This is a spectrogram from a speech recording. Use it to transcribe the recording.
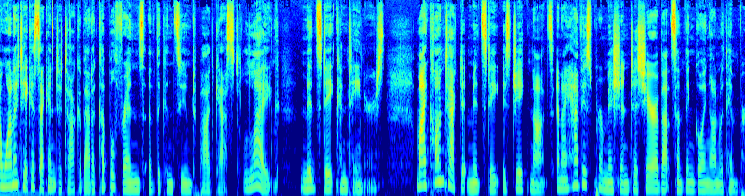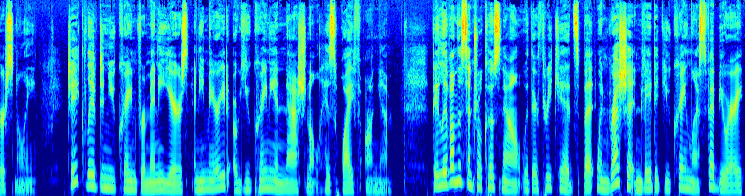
I want to take a second to talk about a couple friends of the Consumed podcast, like Midstate Containers. My contact at Midstate is Jake Knotts, and I have his permission to share about something going on with him personally. Jake lived in Ukraine for many years, and he married a Ukrainian national, his wife, Anya. They live on the Central Coast now with their three kids, but when Russia invaded Ukraine last February,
